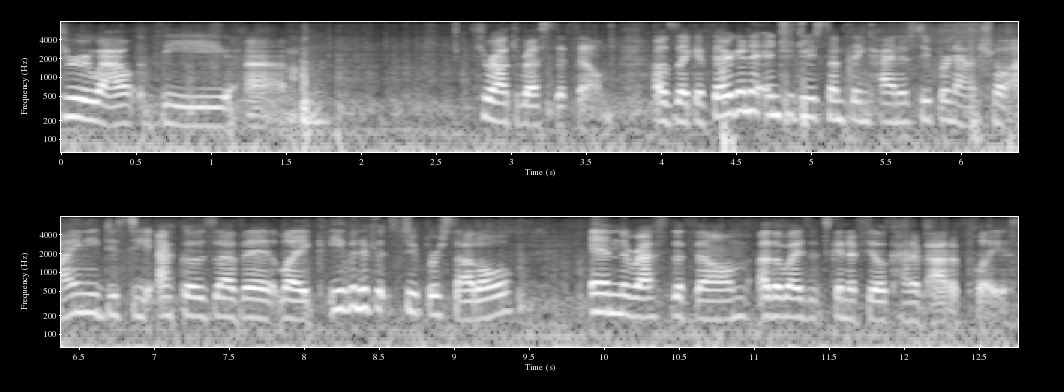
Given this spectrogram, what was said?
throughout the um, throughout the rest of the film. I was like, if they're gonna introduce something kind of supernatural, I need to see echoes of it, like even if it's super subtle, in the rest of the film. Otherwise, it's gonna feel kind of out of place.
